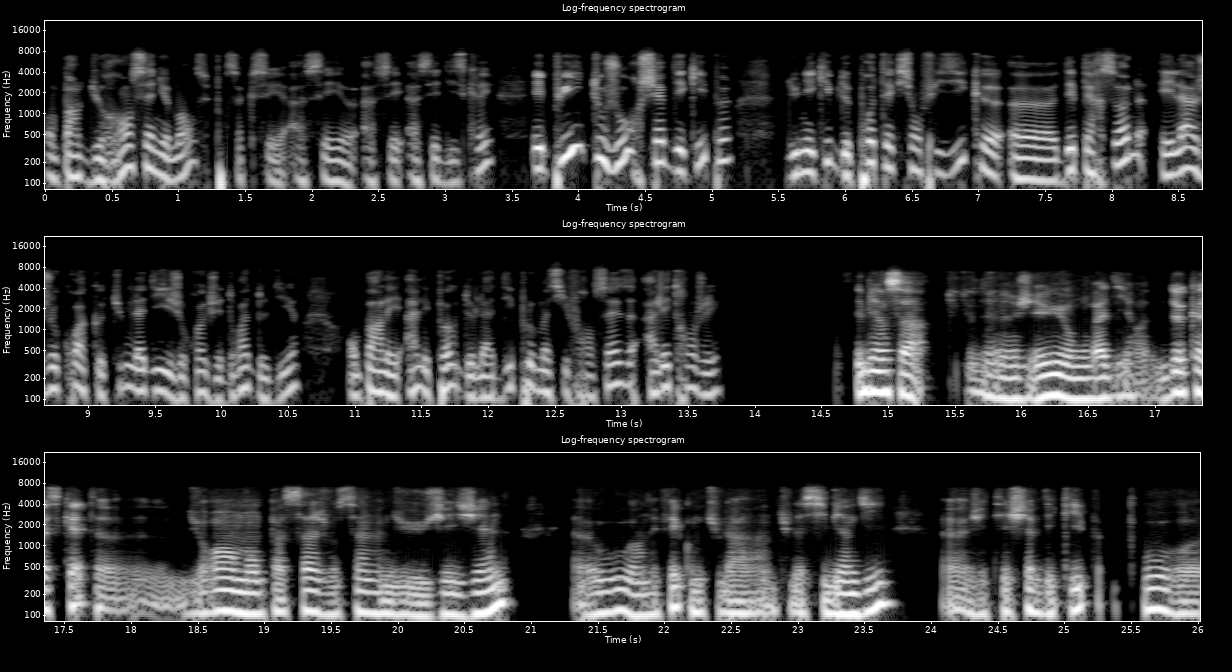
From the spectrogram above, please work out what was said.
on parle du renseignement, c'est pour ça que c'est assez, euh, assez discret. Et puis, toujours chef d'équipe d'une équipe de protection physique euh, des personnes. Et là, je crois que tu me l'as dit, je crois que j'ai le droit de le dire, on parlait à l'époque de la diplomatie française à l'étranger. C'est bien ça. Euh, j'ai eu, on va dire, deux casquettes durant mon passage au sein du GIGN, où, en effet, comme tu l'as si bien dit, j'étais chef d'équipe pour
